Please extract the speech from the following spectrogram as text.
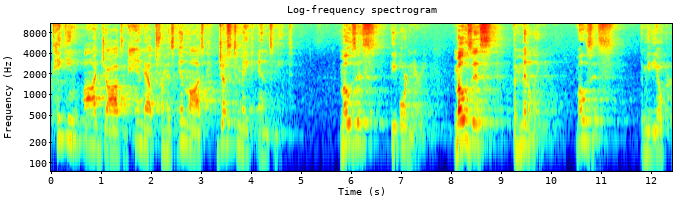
taking odd jobs and handouts from his in laws just to make ends meet. Moses, the ordinary. Moses, the middling. Moses, the mediocre.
